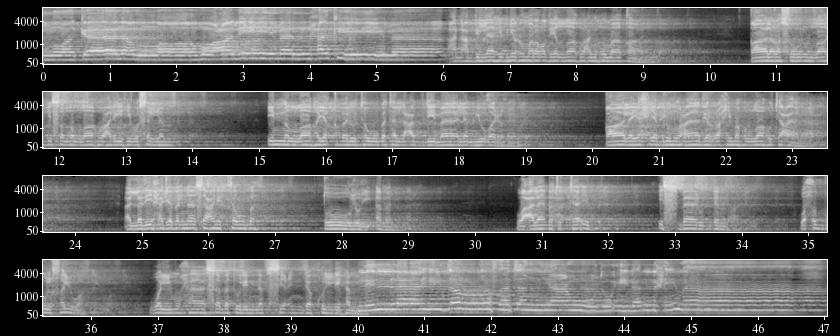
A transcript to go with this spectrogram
عبد الله بن عمر رضي الله عنهما قال قال رسول الله صلى الله عليه وسلم إن الله يقبل توبة العبد ما لم يغرغر. قال يحيى بن معاذ رحمه الله تعالى الذي حجب الناس عن التوبة طول الأمل. وعلامة التائب إسبال الدمع وحب الخلوة والمحاسبة للنفس عند كل هم. لله در فتى يعود إلى الحمى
